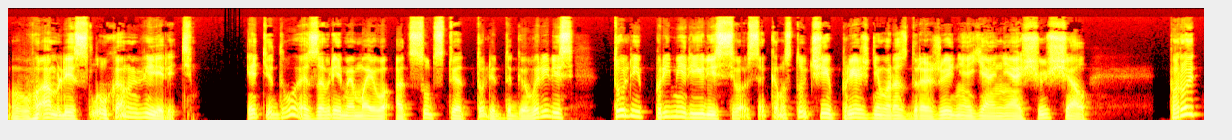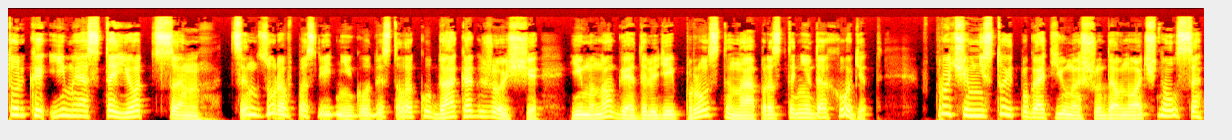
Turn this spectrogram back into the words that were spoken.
«Вам ли слухам верить?» Эти двое за время моего отсутствия то ли договорились, то ли примирились, во всяком случае прежнего раздражения я не ощущал. Порой только им и остается. Цензура в последние годы стала куда как жестче, и многое до людей просто-напросто не доходит. Впрочем, не стоит пугать юношу, давно очнулся.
